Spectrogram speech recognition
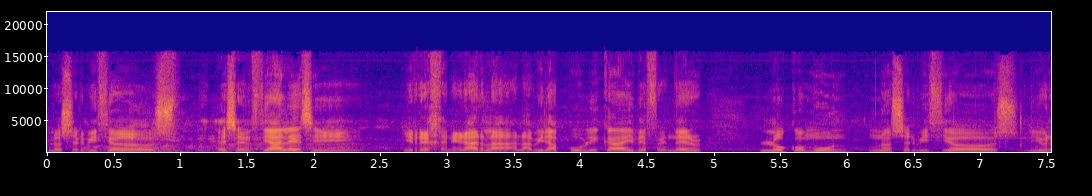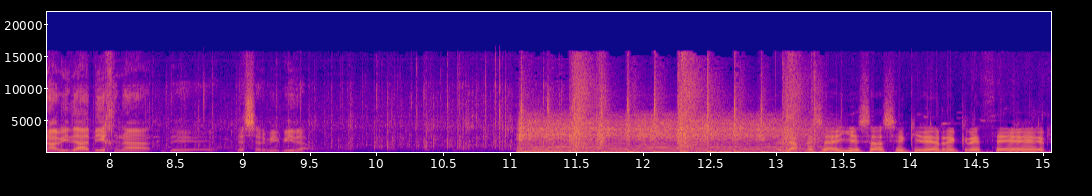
los servicios esenciales y, regenerar la, vida pública y defender lo común, unos servicios y una vida digna de ser vivida. La presa de Yesa se quiere recrecer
